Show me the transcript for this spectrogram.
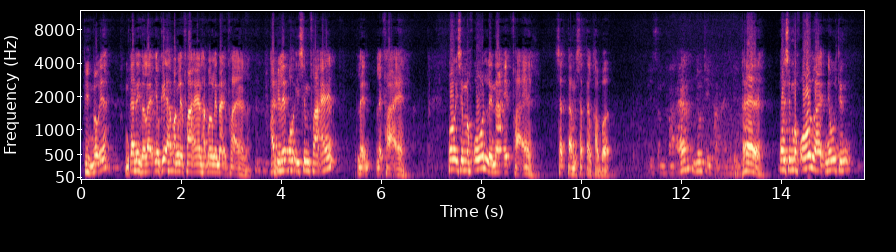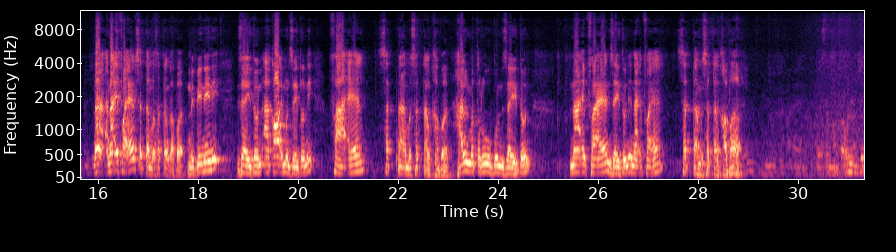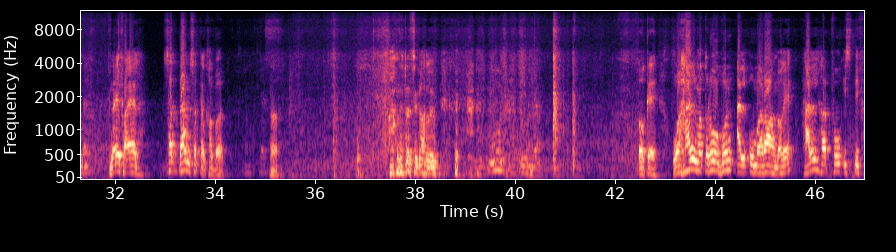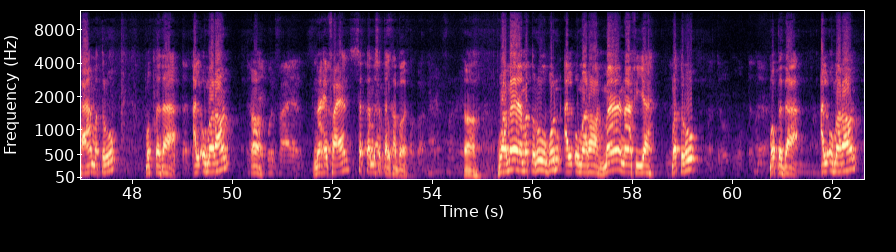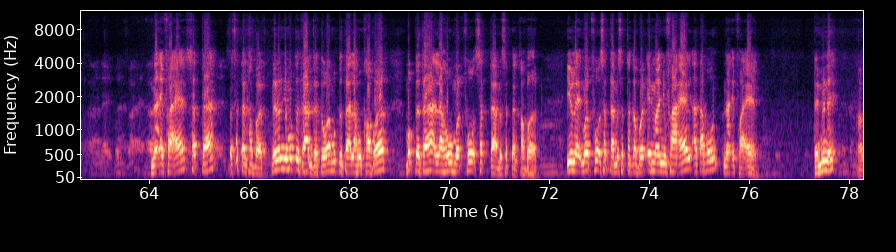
Bi mlo ya. Mungkin ni jelek ya, yo ke habang le fael habang le naib fael, habile boh isim fael le le. Boh isim maf'ul le naib fael Setam setam khabar. Ism boleh nhu thì fa'al. Eh, wa ism maf'ul eh, lại nhu Nah, anak fa'al satam satam apa? Nipi ini ini zaitun aqaimun zaitun ini Fael satam setam khabar. Hal matrubun zaitun eh, naib fael zaitun ini naib fa'al setam satal khabar. Naib fa'al satam satal kapal. Ha. Ada sekali. أوكي وهل مطروب الأمراء أوكي هل هرف استفهام مطروب مبتدا. الأمراء؟ آه. نائب فاعل. ستة مستة الخبر. آه. وما مطروب الأمراء؟ ما نافية. مطروب مبتدا. الأمراء؟ آه، آه. نائب فاعل. ستة مستة الخبر. لأن مبتدا أنت مبتدا له خبر مبتدا له مرفوع ستة مستة الخبر. يولي مرفوع ستة من ستة قبل إما أن يفاعل أتبون نائب فاعل تن منه pa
